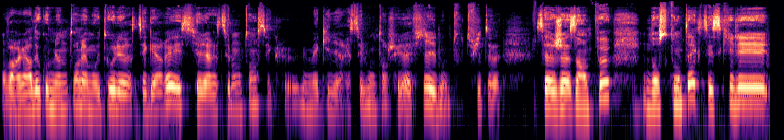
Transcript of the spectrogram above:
on va regarder combien de temps la moto est restée garée. Et si elle est restée longtemps, c'est que le, mec il est resté longtemps chez la fille. Et donc tout de suite, ça jase un peu. Dans ce contexte, est-ce qu'il est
